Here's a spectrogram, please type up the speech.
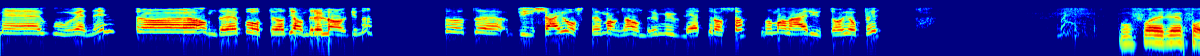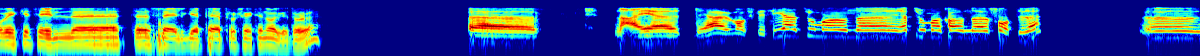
med gode venner fra andre båter og de andre lagene. Så det byr seg jo ofte mange andre muligheter også, når man er ute og jobber. Hvorfor får vi ikke til et CLGP-prosjekt i Norge, tror du? Uh, nei, det er vanskelig å si. Jeg tror man, eh, jeg tror man kan eh, få til det. Uh,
